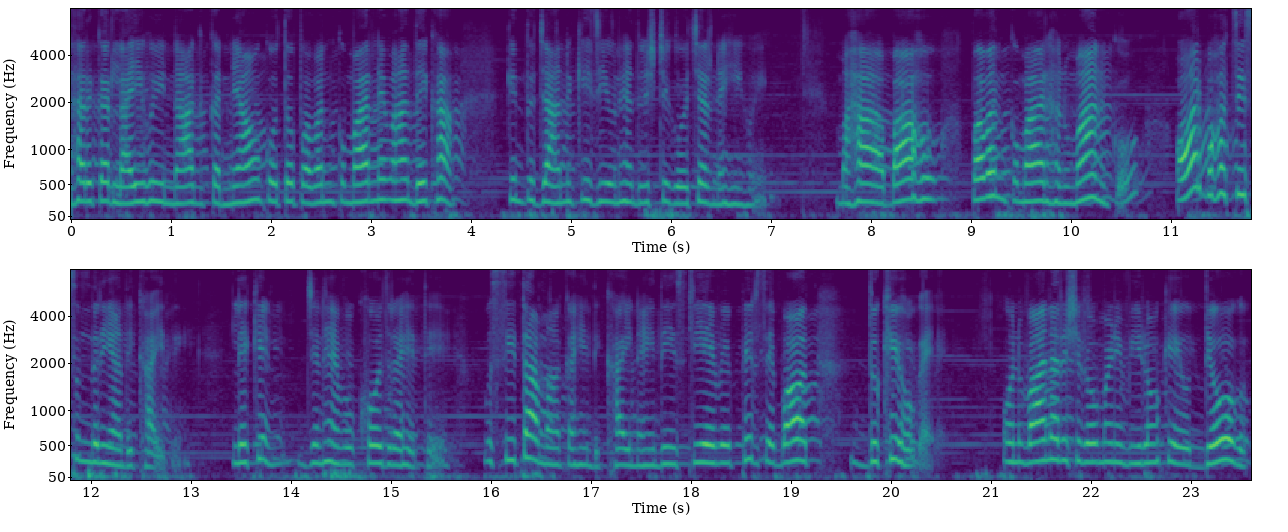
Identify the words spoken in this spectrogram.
हर कर लाई हुई नाग कन्याओं को तो पवन कुमार ने वहाँ देखा, किंतु जानकी जी उन्हें दृष्टिगोचर नहीं हुई। महाबाहु, पवन कुमार हनुमान को और बहुत सी सुंदरियाँ दिखाई दी। लेकिन जिन्हें वो खोज रहे थे, वो सीता माँ कहीं दिखाई नहीं दी, इसलिए वे फिर से बहुत दुखी हो गए। उन वानर शिरोमणि वीरों के उद्योग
